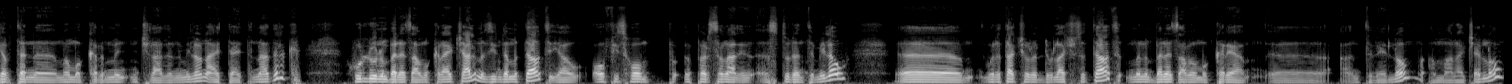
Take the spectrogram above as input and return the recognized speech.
ገብተን መሞከር እንችላለን የሚለውን አይታየት እናድርግ። ሁሉንም በነጻ ሞከር አይቻልም። እዚህ እንደምታዩት ያው Office home personal student የሚለው ወደ ታች ወረድ ብላችሁ ስታዩት ምንም በነጻ መሞከሪያ እንትን የለውም፣ አማራጭ የለውም።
